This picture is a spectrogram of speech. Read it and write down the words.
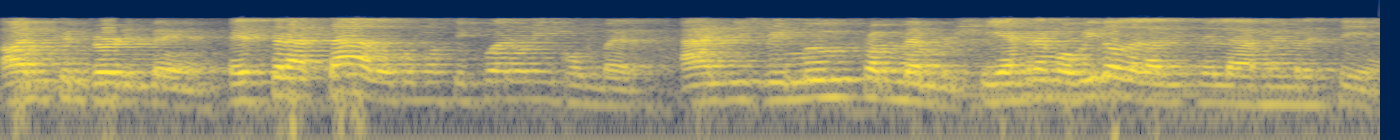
unconverted man, es tratado como si fuera un inconverso and he's removed from y membership. es removido de la, de la membresía.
